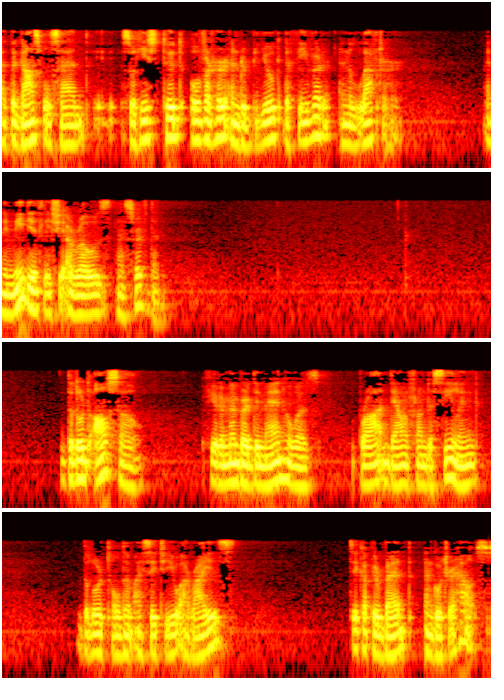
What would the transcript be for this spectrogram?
at the gospel said, So he stood over her and rebuked the fever and left her. And immediately she arose and served them. The Lord also, if you remember the man who was brought down from the ceiling, the Lord told him, I say to you, arise, take up your bed, and go to your house.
